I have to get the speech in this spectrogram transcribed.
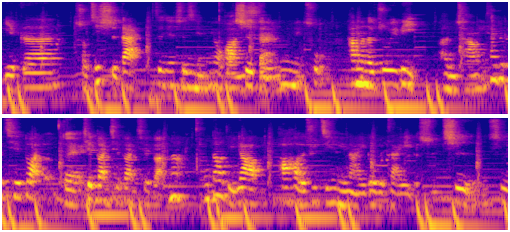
也跟手机时代这件事情很有关系。嗯、没错，他们的注意力很长，一下就被切断了。对，切断、切断、切断。那我到底要好好的去经营哪一个我在意的事？是是，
